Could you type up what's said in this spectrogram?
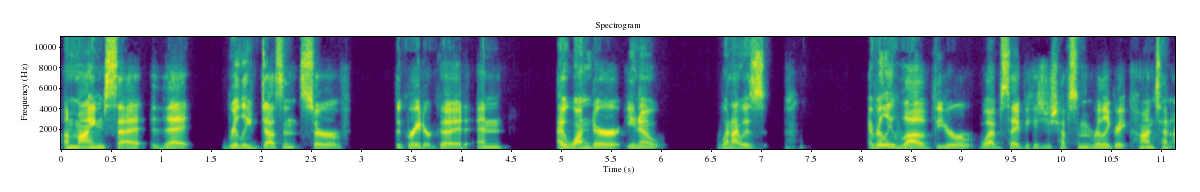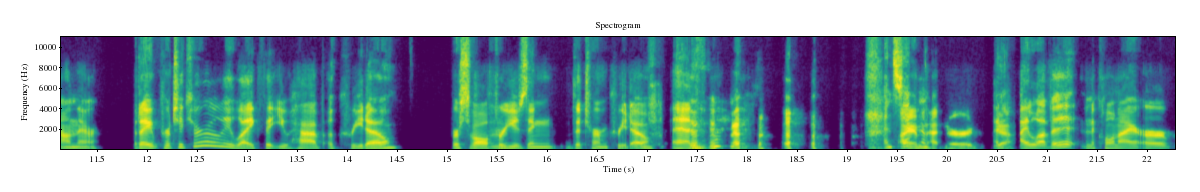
a mindset that really doesn't serve the greater good. And I wonder, you know, when I was, I really love your website because you just have some really great content on there. But I particularly like that you have a credo. First of all, mm. for using the term credo, and and I am that nerd. Yeah, I love it. Nicole and I are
